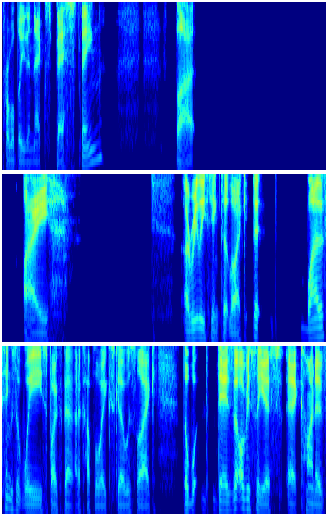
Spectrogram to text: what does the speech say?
probably the next best thing. But I I really think that like it, one of the things that we spoke about a couple of weeks ago was like the there's obviously a, a kind of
